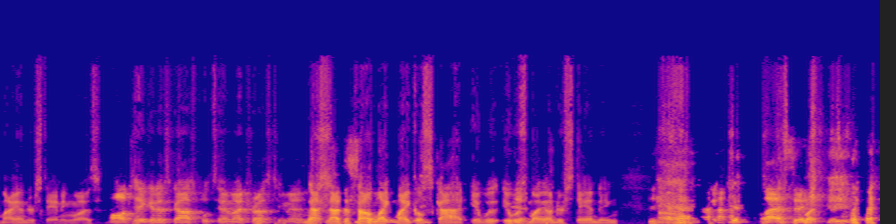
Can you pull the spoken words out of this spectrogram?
my understanding was. I'll take it as gospel, Tim. I trust you, man. Not not to sound like Michael Scott. It was it was Yeah. my understanding. Yeah. Um, Classic. But,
